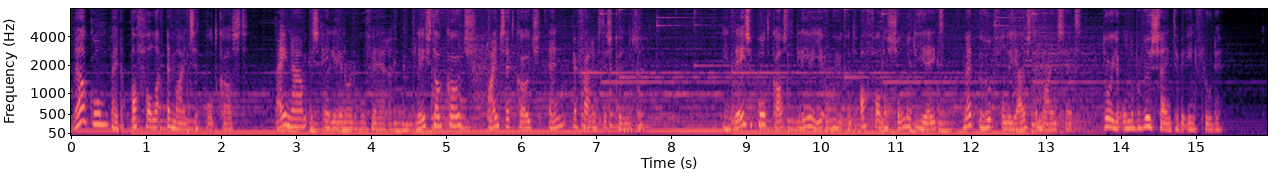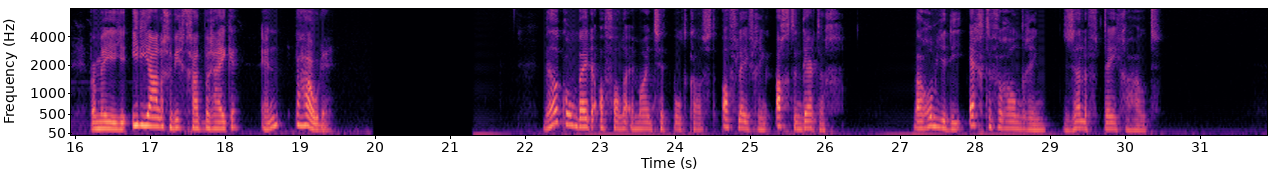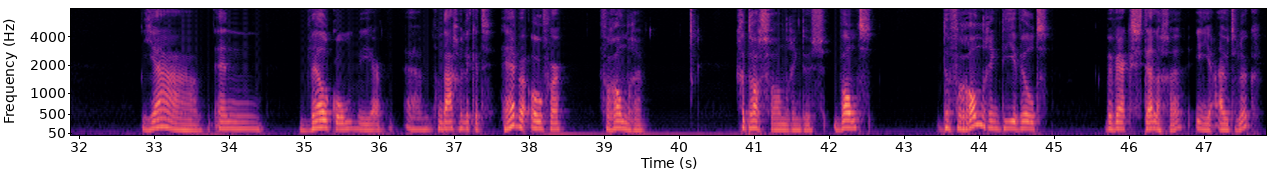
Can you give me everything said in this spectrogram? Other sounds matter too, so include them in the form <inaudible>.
Welkom bij de Afvallen en Mindset podcast. Mijn naam is Eleonore de Bouverre, leefstijlcoach, mindsetcoach en ervaringsdeskundige. In deze podcast leer je hoe je kunt afvallen zonder dieet met behulp van de juiste mindset door je onderbewustzijn te beïnvloeden, waarmee je je ideale gewicht gaat bereiken en behouden. Welkom bij de Afvallen en Mindset podcast, aflevering 38. Waarom je die echte verandering zelf tegenhoudt. Ja, en welkom weer. Um, vandaag wil ik het hebben over veranderen. Gedragsverandering dus. Want de verandering die je wilt bewerkstelligen in je uiterlijk,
